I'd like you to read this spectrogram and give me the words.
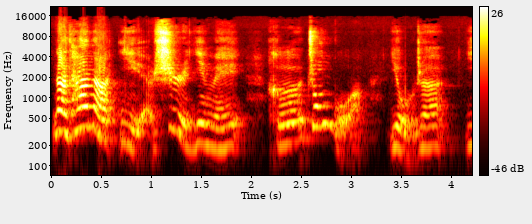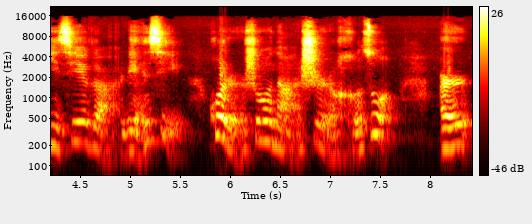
那他呢也是因为和中国有着一些个联系，或者说呢是合作，而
